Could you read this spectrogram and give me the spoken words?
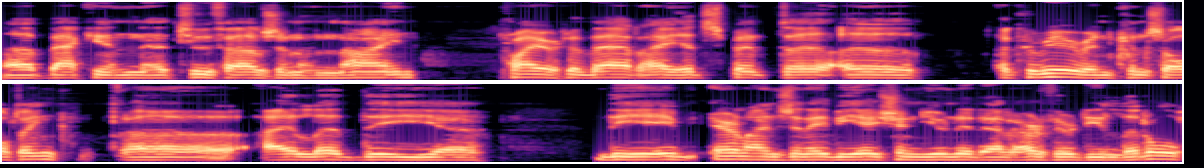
uh, back in uh, 2009. Prior to that, I had spent uh, a, a, career in consulting. Uh, I led the, the airlines and aviation unit at Arthur D. Little,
